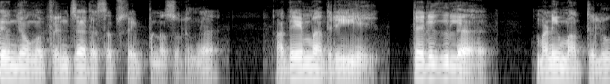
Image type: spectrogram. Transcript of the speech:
தெரிஞ்சவங்க ஃப்ரெண்ட்ஸை அதை சப்ஸ்கிரைப் பண்ண சொல்லுங்கள் அதே மாதிரி தெலுங்கில் மணி மாத்துலு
